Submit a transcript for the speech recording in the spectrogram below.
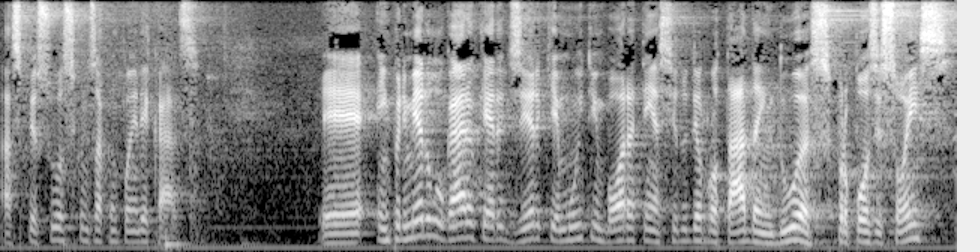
as pessoas que nos acompanham de casa. É, em primeiro lugar, eu quero dizer que, muito embora tenha sido derrotada em duas proposições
